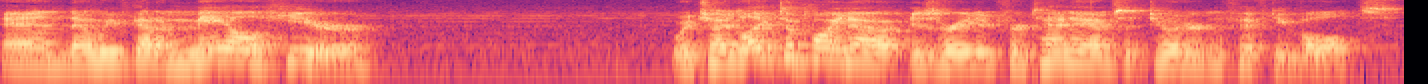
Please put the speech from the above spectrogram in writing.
and then we've got a male here which I'd like to point out is rated for 10 amps at 250 volts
